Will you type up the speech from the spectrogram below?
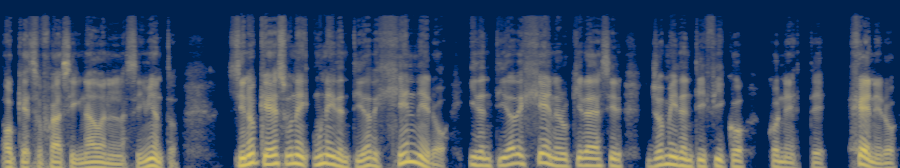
o que se fue asignado en el nacimiento, sino que es una, una identidad de género. Identidad de género quiere decir, yo me identifico con este género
